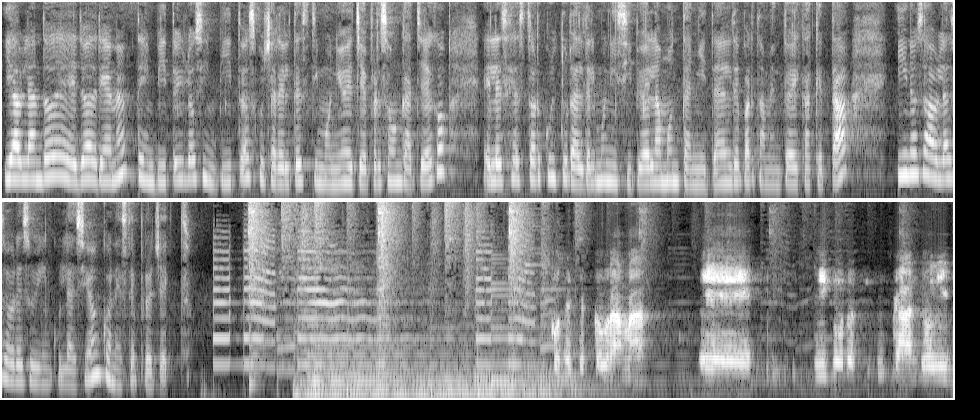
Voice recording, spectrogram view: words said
Y hablando de ello, Adriana, te invito y los invito a escuchar el testimonio de Jefferson Gallego. Él es gestor cultural del municipio de La Montañita en el departamento de Caquetá y nos habla sobre su vinculación con este proyecto. Con este programa eh, sigo rectificando y,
